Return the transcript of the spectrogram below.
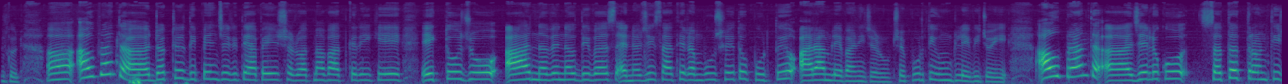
બિલકુલ આ ઉપરાંત ડૉક્ટર દીપેન જે રીતે આપણે શરૂઆતમાં વાત કરી કે એક તો જો આ નવે નવ દિવસ એનર્જી સાથે રમવું છે, તો પૂરતો આરામ લેવાની જરૂર છે, પૂરતી ઊંઘ લેવી જોઈએ. આ ઉપરાંત જે લોકો સતત ત્રણથી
